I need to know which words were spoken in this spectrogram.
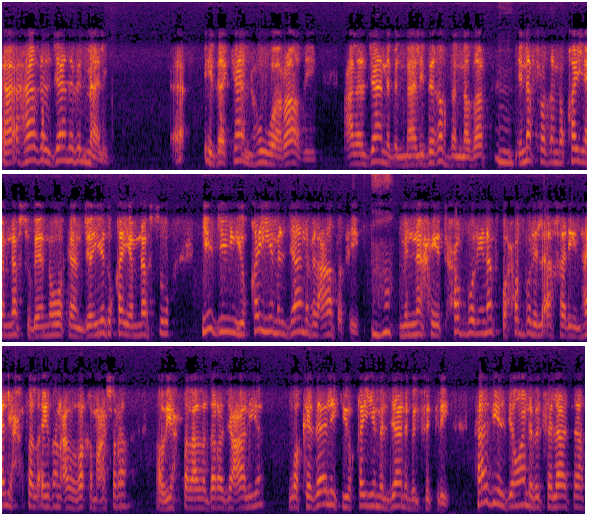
آه، هذا الجانب المالي. آه، إذا كان هو راضي على الجانب المالي بغض النظر لنفرض أنه قيم نفسه بأنه هو كان جيد وقيم نفسه يجي يقيم الجانب العاطفي من ناحية حبه لنفسه وحبه للآخرين، هل يحصل أيضا على الرقم عشرة أو يحصل على درجة عالية؟ وكذلك يقيم الجانب الفكري، هذه الجوانب الثلاثة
